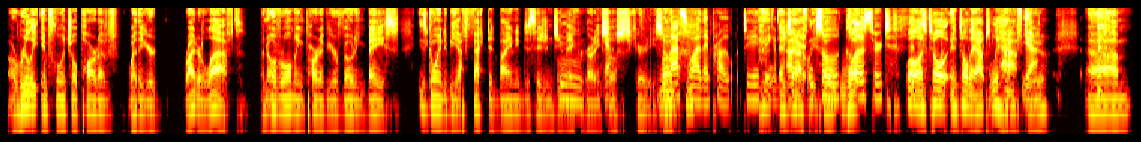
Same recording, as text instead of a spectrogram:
a really influential part of whether you're right or left, an overwhelming part of your voting base is going to be affected by any decisions you make Mm, regarding yeah. Social Security. So well, that's why they probably won't do anything about Exactly. it So what- closer to. well until until they absolutely have Yeah. to um,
